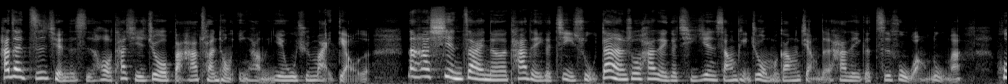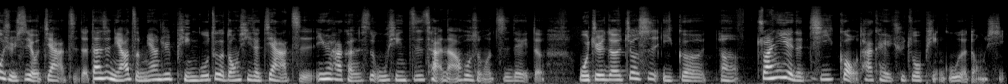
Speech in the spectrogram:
他在之前的时候，他其实就有把他传统银行的业务去卖掉了。那他现在呢，他的一个技术，当然说他的一个旗舰商品，就我们刚刚讲的，他的一个支付网络嘛，或许是有价值的。但是你要怎么样去评估这个东西的价值？因为它可能是无形资产啊，或什么之类的。我觉。觉得就是一个呃专业的机构，它可以去做评估的东西。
